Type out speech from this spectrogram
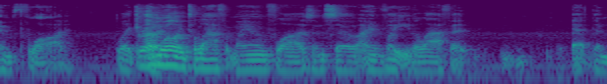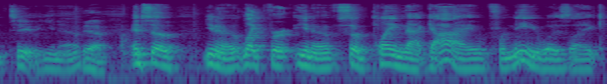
am flawed. Like Right. I'm willing to laugh at my own flaws, and so I invite you to laugh at at them too. You know. yeah, And so, you know, like for, you know, so playing that guy for me was like,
